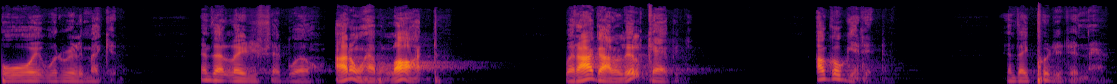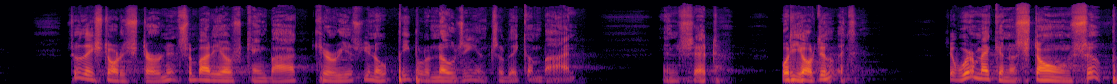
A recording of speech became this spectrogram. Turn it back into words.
boy, it would really make it. And that lady said, Well, I don't have a lot, but I got a little cabbage. I'll go get it and they put it in there. So they started stirring it. Somebody else came by, curious. You know, people are nosy, and so they come by and, and said, What are y'all doing? Said, We're making a stone soup.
